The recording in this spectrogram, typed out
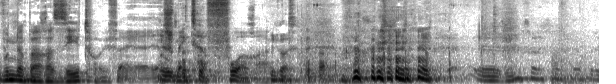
wunderbarer Seeteufel. Er schmeckt hervorragend.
